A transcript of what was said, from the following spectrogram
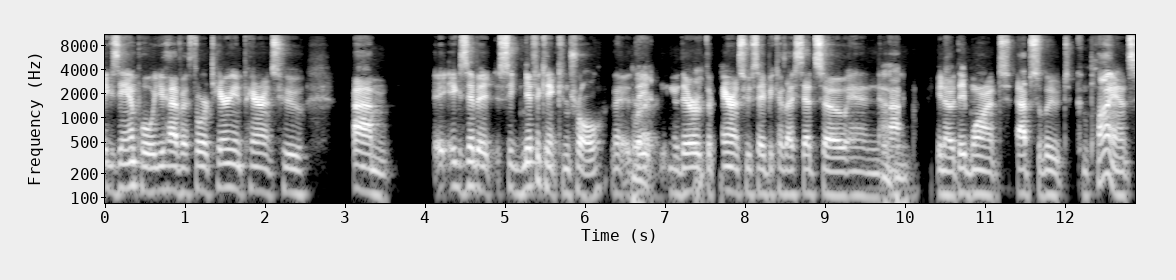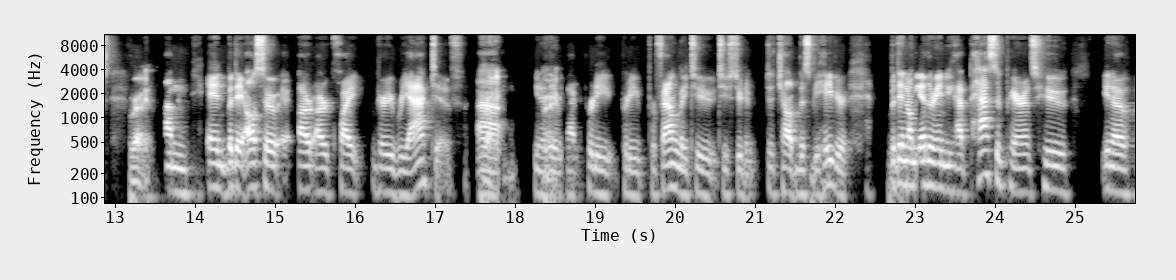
example, you have authoritarian parents who um, exhibit significant control. They, Right. you know, they're the parents who say because I said so, and Mhm. you know, they want absolute compliance. Right. Um, and but they also are are quite very reactive. Right. Um, you know, they react pretty pretty profoundly to to student to child misbehavior. But Mhm. then on the other end, you have passive parents who, you know,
